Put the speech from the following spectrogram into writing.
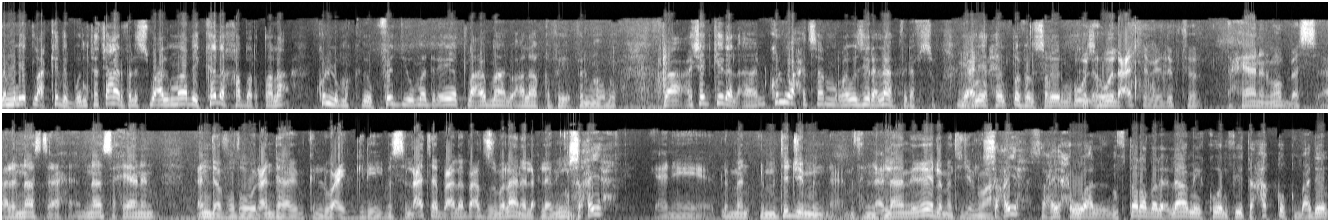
لما يطلع كذب وانت تعرف الأسبوع الماضي كذا خبر طلع كله مكذوب فيديو ما أدري إيه يطلع ما له علاقة في, في الموضوع. فعشان كذا الآن كل واحد صار مره وزير إعلام في نفسه. يعني الحين طفل صغير هو هو العتب يا دكتور أحيانا مو بس على الناس الناس أحيانا عندها فضول عندها يمكن الوعي قليل بس العتب على بعض زملائنا الإعلاميين. صحيح. يعني لما لما تجي من مثلا إعلامي غير لما تجي من واحد. صحيح صحيح. هو المفترض الإعلامي يكون في تحقق. بعدين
